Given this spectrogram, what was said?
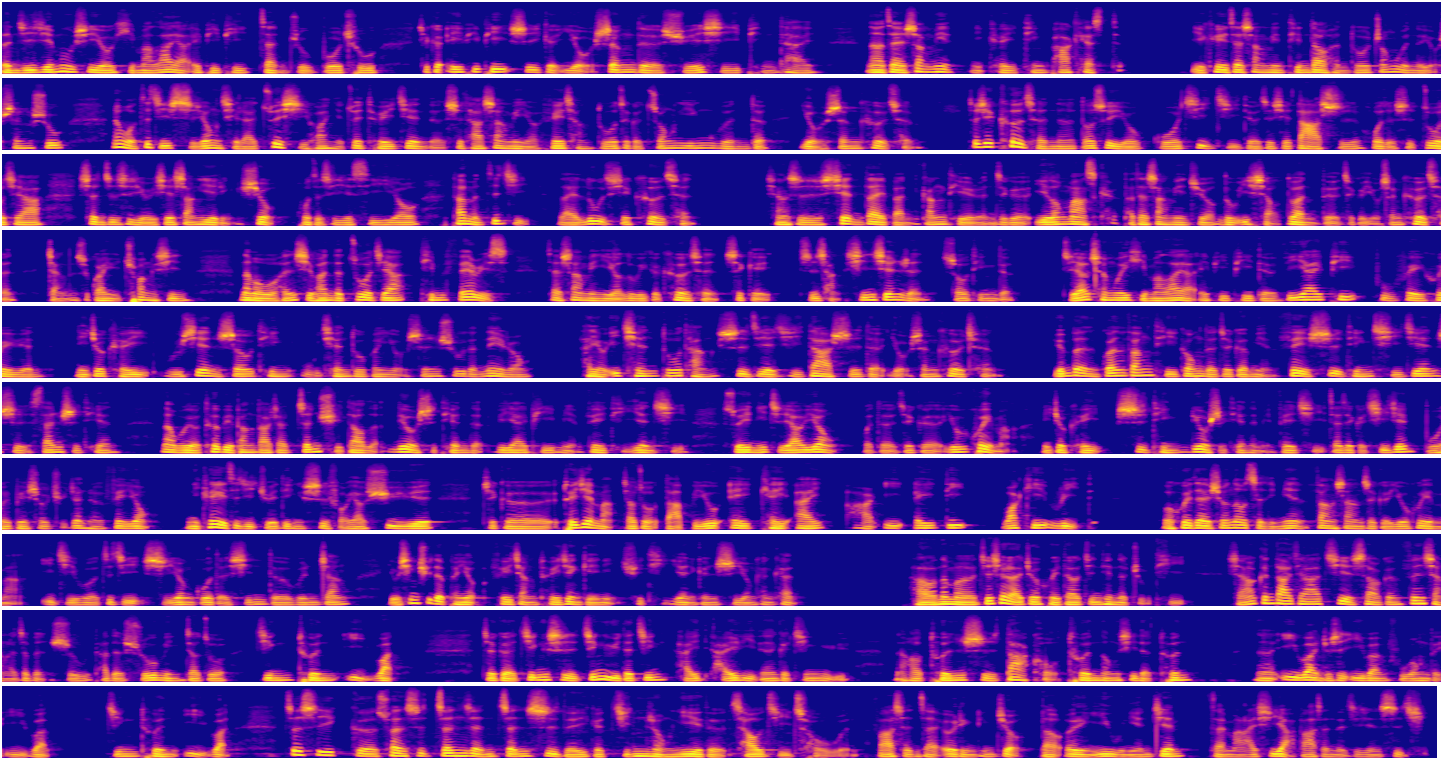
本集节目是由喜马拉雅 APP 赞助播出。这个 APP 是一个有声的学习平台。那在上面你可以听 Podcast，也可以在上面听到很多中文的有声书。那我自己使用起来最喜欢也最推荐的是它上面有非常多这个中英文的有声课程。这些课程呢，都是由国际级的这些大师，或者是作家，甚至是有一些商业领袖，或者是一些 CEO，他们自己来录这些课程。像是现代版钢铁人这个 Elon Musk，他在上面就有录一小段的这个有声课程，讲的是关于创新。那么我很喜欢的作家 Tim Ferriss 在上面也有录一个课程，是给职场新鲜人收听的。只要成为喜马拉雅 APP 的 VIP 付费会员，你就可以无限收听五千多本有声书的内容，还有一千多堂世界级大师的有声课程。原本官方提供的这个免费试听期间是三十天，那我有特别帮大家争取到了六十天的 VIP 免费体验期，所以你只要用我的这个优惠码，你就可以试听六十天的免费期，在这个期间不会被收取任何费用，你可以自己决定是否要续约。这个推荐码叫做 W A K I R E A D Waki Read。我会在 show notes 里面放上这个优惠码，以及我自己使用过的心得文章。有兴趣的朋友，非常推荐给你去体验跟试用看看。好，那么接下来就回到今天的主题，想要跟大家介绍跟分享的这本书，它的书名叫做《鲸吞亿万》。这个“鲸”是鲸鱼的“鲸”，海海里的那个鲸鱼，然后“吞”是大口吞东西的“吞”，那“亿万”就是亿万富翁的“亿万”。鲸吞亿万，这是一个算是真人真事的一个金融业的超级丑闻，发生在二零零九到二零一五年间，在马来西亚发生的这件事情。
